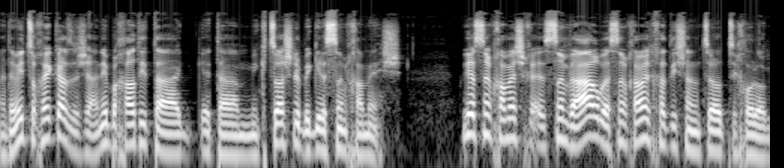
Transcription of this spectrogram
אני תמיד צוחק על זה שאני בחרתי את, את המקצוע שלי בגיל 25. בגיל 25, 24, 25, החלטתי שאני רוצה להיות פסיכולוג.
